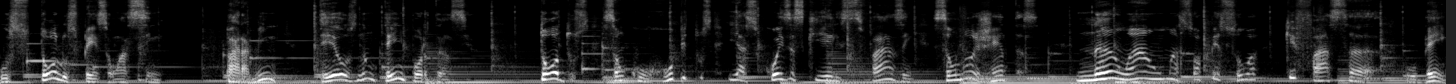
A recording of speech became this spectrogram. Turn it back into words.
Os tolos pensam assim: Para mim, Deus não tem importância. Todos são corruptos e as coisas que eles fazem são nojentas não há uma só pessoa que faça o bem.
